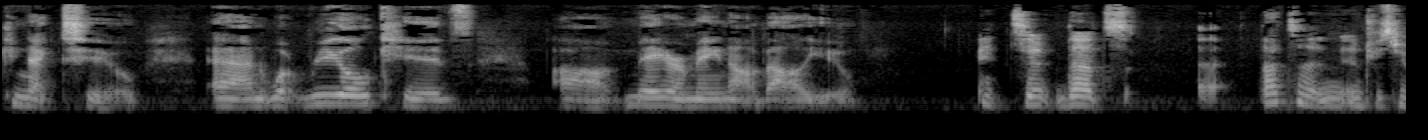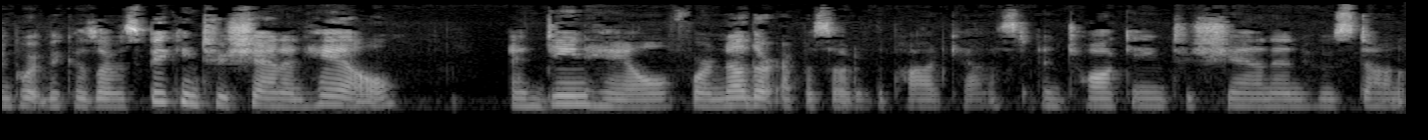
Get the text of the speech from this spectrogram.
connect to and what real kids uh, may or may not value. It's a, that's that's an interesting point because I was speaking to Shannon Hale and Dean Hale for another episode of the podcast, and talking to Shannon, who's done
